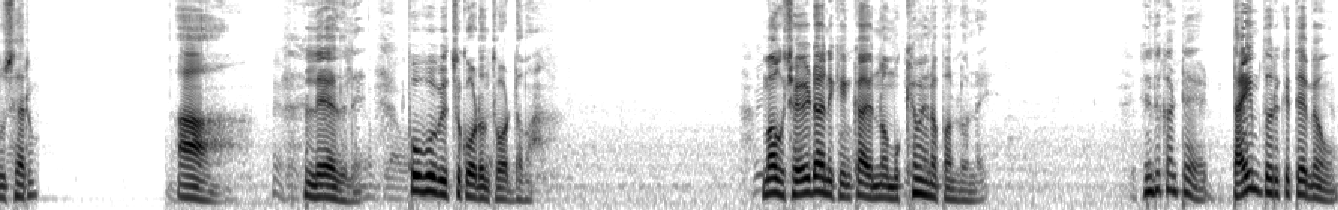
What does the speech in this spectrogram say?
చూశారు? ఆ లేదులే. పువ్వు విచ్చుకోవడం చూడడమా? మాకు చేయడానికి ఇంకా ఎన్నో ముఖ్యమైన పనులున్నాయి. ఎందుకంటే టైం దొరికితే మేము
